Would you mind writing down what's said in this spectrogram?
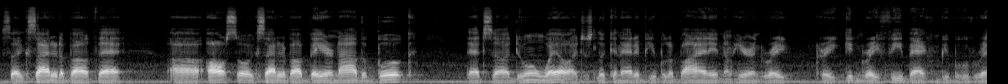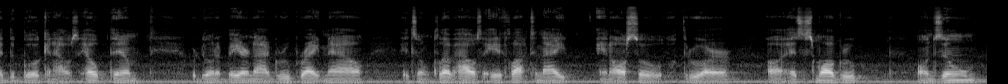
so excited about that. Uh, also excited about Bae or Nah, the book that's uh, doing well. I just looking at it, people are buying it, and I'm hearing great great, getting great feedback from people who've read the book and how it's helped them. We're doing a Bae or Nah group right now. It's on Clubhouse at 8 o'clock tonight and also through our, uh, as a small group on Zoom.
